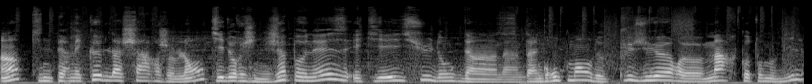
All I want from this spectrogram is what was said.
1, qui ne permet que de la charge lente, qui est d'origine japonaise et qui est issu donc d'un groupement de plusieurs euh, marques automobiles,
